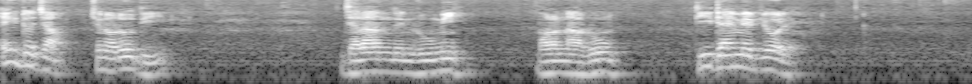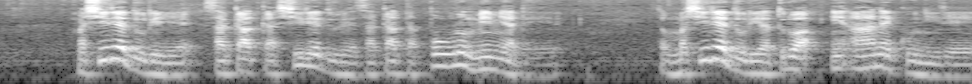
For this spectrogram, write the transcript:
အဲ့တော့ကြောင့်ကျွန်တော်တို့ဒီဂျလန်ဒင်ရူမီမော်လနာရူမ်ဒီတိုင်းပဲပြောတယ်မရှိတဲ့သူတွေရဲ့ဇာကတ်ကရှိတဲ့သူတွေဇာကတ်ကပို့လို့မြင့်မြတ်တယ်တဲ့မရှိတဲ့သူတွေကသူတို့ကအင်အားနဲ့ကူညီတယ်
